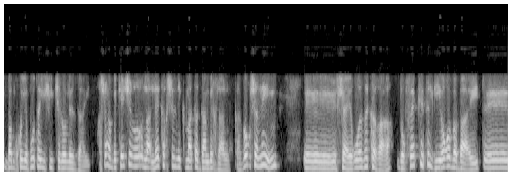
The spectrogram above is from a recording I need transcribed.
במחויבות האישית שלו לזית. עכשיו, בקשר ללקח של נקמת הדם בכלל, כעבור שנים אה, שהאירוע הזה קרה, דופק אצל גיורא בבית אה,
